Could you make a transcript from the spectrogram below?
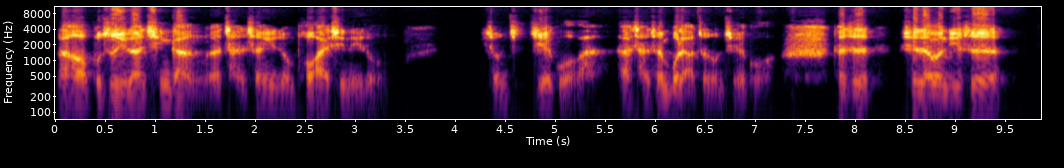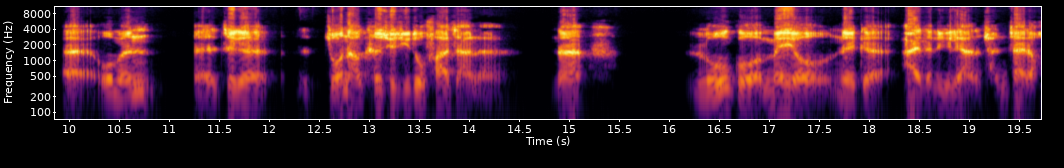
然后不至于让情感呃产生一种破坏性的一种一种结果吧，它产生不了这种结果，但是现在问题是。呃，我们呃，这个左脑科学极度发展了，那如果没有那个爱的力量存在的话，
